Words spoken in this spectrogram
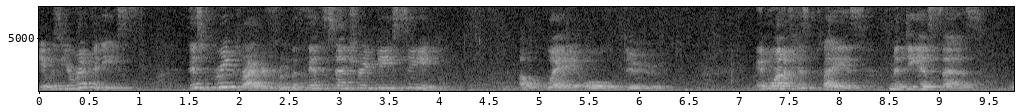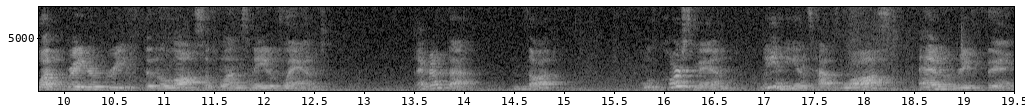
It was Euripides, this Greek writer from the 5th century BC. A way old dude. In one of his plays, Medea says, what greater grief than the loss of one's native land? I read that and thought, well, of course, man, we Indians have lost everything.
